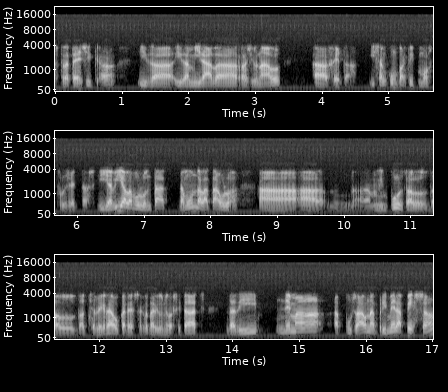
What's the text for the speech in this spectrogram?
estratègica i de, i de mirada regional eh, feta. I s'han compartit molts projectes. I hi havia la voluntat, damunt de la taula, eh, eh, amb l'impuls del, del, del Xavier Grau, que era secretari d'Universitats, de dir anem a, a posar una primera peça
